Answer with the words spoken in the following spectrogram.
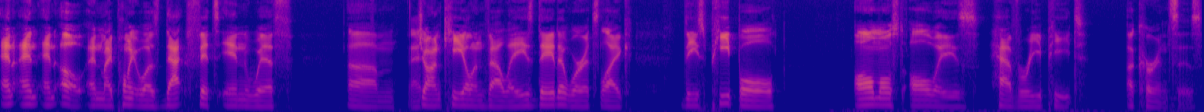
and and and oh, and my point was that fits in with um, John Keel and Vallee's data, where it's like these people almost always have repeat occurrences.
